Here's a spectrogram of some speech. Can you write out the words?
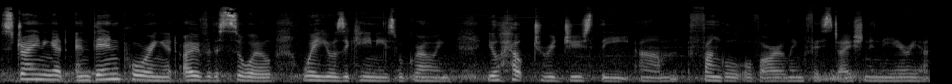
straining it, and then pouring it over the soil where your zucchinis were growing. You'll help to reduce the um, fungal or viral infestation in the area.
